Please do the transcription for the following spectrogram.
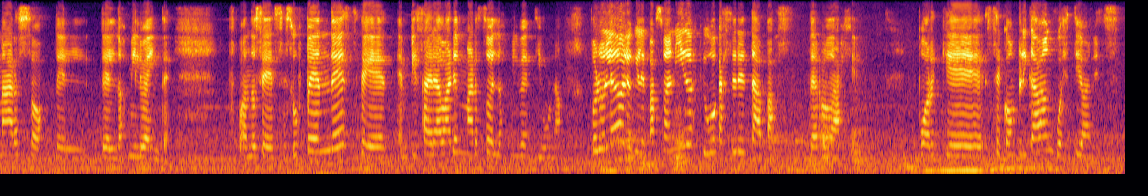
marzo del, del 2020 cuando se, suspende, se empieza a grabar en marzo del 2021. Por un lado, lo que le pasó a Nido es que hubo que hacer etapas de rodaje, porque se complicaban cuestiones, eh,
